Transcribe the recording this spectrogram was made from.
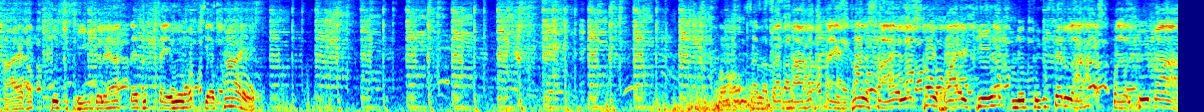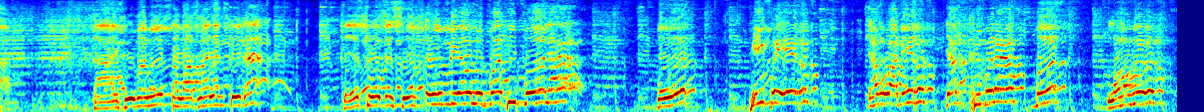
ท้ายครับจิ้มทิ้งไปเลยฮะได้เป็นเตะลูกครับเสียบไพ่ของสันสันมาครับแต่งเข้าซ้ายล็อกเข้าขวาอีกทีครับหลุดถึงเส้นหลังครับเปิดคืนมาจ่ายคืนมาเลยตวัดมายังติดฮะเปิดตัวจะสวนตูมเดียวหลุดมาที่เฟิร์สแล้วเปิดพลิกไปเองครับจังหวะนี้ครับยังคืนไม่ได้ครับเบิร์ดลองเลยครับ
